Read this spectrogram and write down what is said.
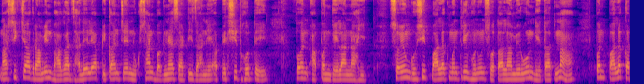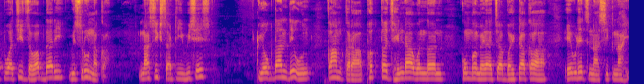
नाशिकच्या ग्रामीण भागात झालेल्या पिकांचे नुकसान बघण्यासाठी जाणे अपेक्षित होते पण आपण गेला नाहीत. स्वयंघोषित पालकमंत्री म्हणून स्वतःला मिरवून घेतात ना? पण पालकत्वाची जबाबदारी विसरू नका. नाशिकसाठी विशेष योगदान देऊन काम करा. फक्त झेंडावंदन कुंभमेळ्याच्या बैठका एवढेच नाशिक नाही.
